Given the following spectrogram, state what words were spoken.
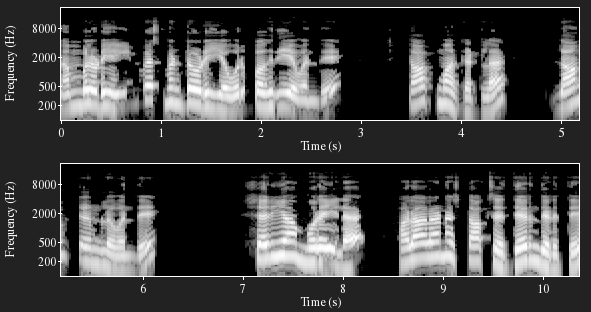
நம்மளுடைய இன்வெஸ்ட்மெண்ட்டோடைய ஒரு பகுதியை வந்து ஸ்டாக் மார்க்கெட்டில் லாங் டேர்மில் வந்து சரியா முறையில் ஹலாலான ஸ்டாக்ஸை தேர்ந்தெடுத்து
